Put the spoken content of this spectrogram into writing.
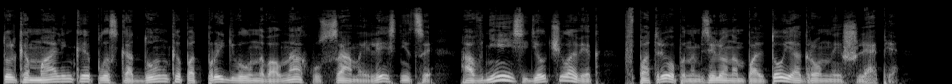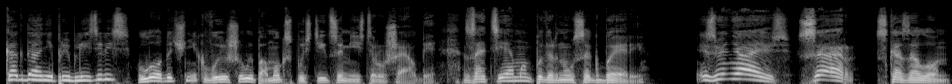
только маленькая плоскодонка подпрыгивала на волнах у самой лестницы, а в ней сидел человек в потрепанном зеленом пальто и огромной шляпе. Когда они приблизились, лодочник вышел и помог спуститься мистеру Шелби. Затем он повернулся к Берри. «Извиняюсь, сэр», — сказал он.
